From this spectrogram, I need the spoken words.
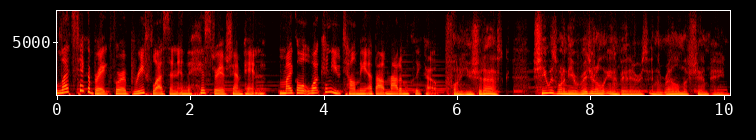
Let's take a break for a brief lesson in the history of champagne. Michael, what can you tell me about Madame Clicquot? Funny you should ask. She was one of the original innovators in the realm of champagne.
